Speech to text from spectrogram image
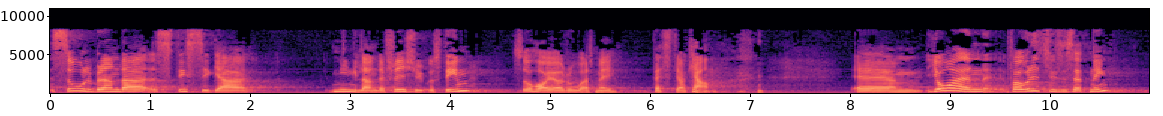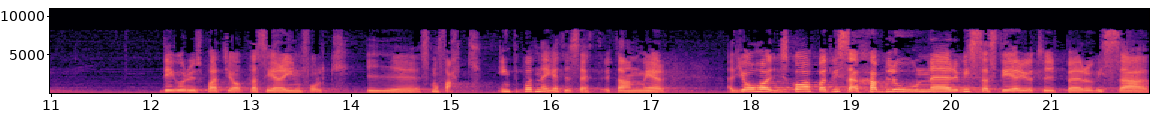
solbrända, stissiga, minglande frikyrkostim så har jag roat mig bäst jag kan. Ehm, jag har en favoritsysselsättning. Det går ut på att jag placerar in folk i eh, små fack. Inte på ett negativt sätt, utan mer att jag har skapat vissa schabloner, vissa stereotyper och vissa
